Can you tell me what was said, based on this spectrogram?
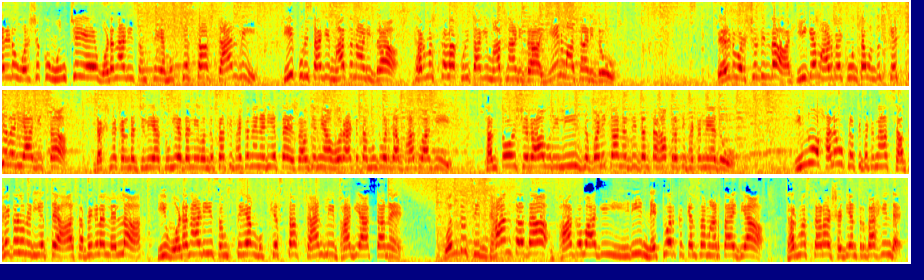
ಎರಡು ವರ್ಷಕ್ಕೂ ಮುಂಚೆಯೇ ಒಡನಾಡಿ ಸಂಸ್ಥೆಯ ಮುಖ್ಯಸ್ಥ ಸ್ಟ್ಯಾನ್ಲಿ ಈ ಕುರಿತಾಗಿ ಮಾತನಾಡಿದ್ರ? ಧರ್ಮಸ್ಥಳ ಕುರಿತಾಗಿ ಮಾತನಾಡಿದ್ರ? ಏನು ಮಾತನಾಡಿದ್ರು? ಎರಡು ವರ್ಷದಿಂದ ಹೀಗೆ ಮಾಡಬೇಕು ಅಂತ ಒಂದು ಸ್ಕೆಚ್ ರೆಡಿಯಾಗಿತ್ತ ದಕ್ಷಿಣ ಕನ್ನಡ ಜಿಲ್ಲೆಯ ಸುಳ್ಯದಲ್ಲಿ ಒಂದು ಪ್ರತಿಭಟನೆ ನಡೆಯುತ್ತೆ. ಸೌಜನ್ಯ ಹೋರಾಟದ ಮುಂದುವರೆದ ಭಾಗವಾಗಿ ಸಂತೋಷ್ ರಾವ್ ರಿಲೀಸ್ ಬಳಿಕ ನಡೆದಿದ್ದಂತಹ ಪ್ರತಿಭಟನೆ ಅದು. ಇನ್ನೂ ಹಲವು ಪ್ರತಿಭಟನಾ ಸಭೆಗಳು ನಡೆಯುತ್ತೆ. ಆ ಸಭೆಗಳಲ್ಲೆಲ್ಲ ಈ ಒಡನಾಡಿ ಸಂಸ್ಥೆಯ ಮುಖ್ಯಸ್ಥ ಸ್ಟಾನ್ಲಿ ಭಾಗಿಯಾಗ್ತಾನೆ ಒಂದು ಸಿದ್ಧಾಂತದ ಭಾಗವಾಗಿ ಇಡೀ ನೆಟ್ವರ್ಕ್ ಕೆಲಸ ಮಾಡ್ತಾ ಇದೆಯಾ. ಧರ್ಮಸ್ಥಳ ಷಡ್ಯಂತ್ರದ ಹಿಂದೆ.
